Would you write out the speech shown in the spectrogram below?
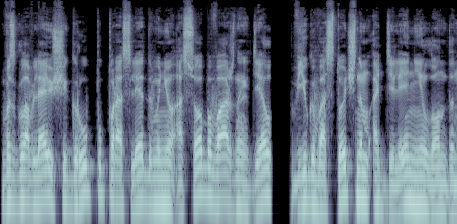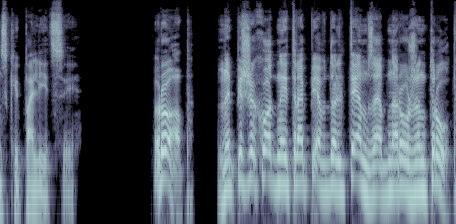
возглавляющий группу по расследованию особо важных дел в юго-восточном отделении лондонской полиции. «Роб, на пешеходной тропе вдоль Темзы обнаружен труп.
